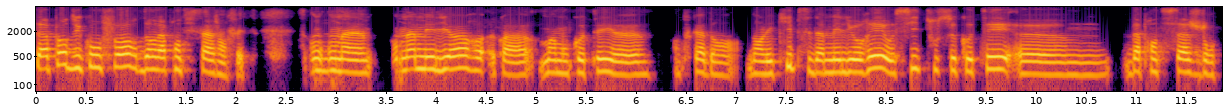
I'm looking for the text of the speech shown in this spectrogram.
Ça apporte du confort dans l'apprentissage, en fait. On, mm. on, améliore, quoi, moi, mon côté, euh, en tout cas dans, dans l'équipe, c'est d'améliorer aussi tout ce côté euh, d'apprentissage. Donc,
